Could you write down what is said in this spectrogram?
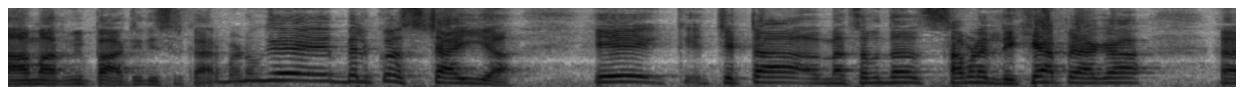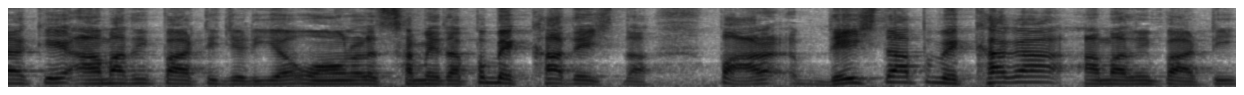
ਆਮ ਆਦਮੀ ਪਾਰਟੀ ਦੀ ਸਰਕਾਰ ਬਣੂਗੀ। ਇਹ ਬਿਲਕੁਲ ਸਚਾਈ ਆ। ਇਹ ਚਿੱਟਾ ਮੈਂ ਸਮਝਦਾ ਸਾਹਮਣੇ ਲਿਖਿਆ ਪਿਆਗਾ ਅ, ਕਿ ਆਮ ਆਦਮੀ ਪਾਰਟੀ ਜਿਹੜੀ ਆ ਉਹ ਆਉਣ ਵਾਲੇ ਸਮੇਂ ਦਾ ਭਵਿੱਖਾ ਦੇਸ਼ ਦਾ। ਭਾਰ ਦੇਸ਼ ਦਾ ਭਵਿੱਖਾਗਾ ਆਮ ਆਦਮੀ ਪਾਰਟੀ।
